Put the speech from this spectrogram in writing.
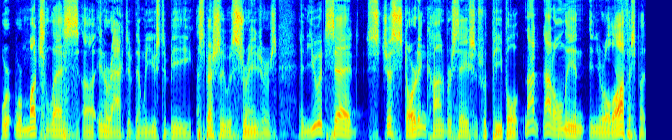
we're, we're much less uh, interactive than we used to be especially with strangers and you had said just starting conversations with people not not only in, in your old office but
